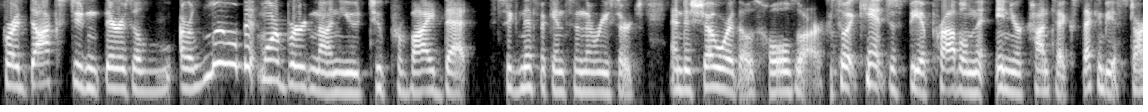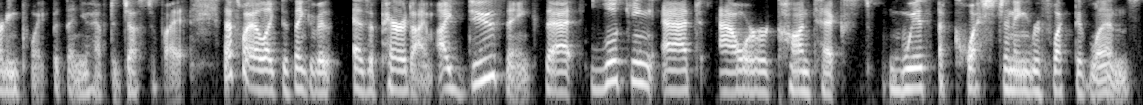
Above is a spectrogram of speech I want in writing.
for a doc student, there is a, a little bit more burden on you to provide that significance in the research and to show where those holes are. So it can't just be a problem in your context, that can be a starting point, but then you have to justify it. That's why I like to think of it as a paradigm. I do think that looking at our context with a questioning reflective lens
